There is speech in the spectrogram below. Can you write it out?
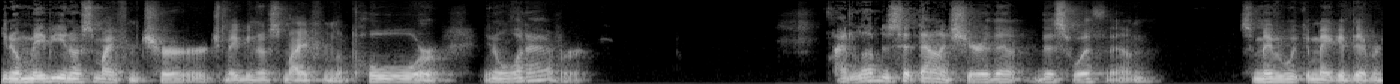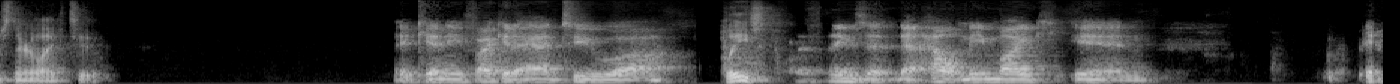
You know, maybe you know somebody from church, maybe you know somebody from the pool, or you know, whatever. I'd love to sit down and share them, this with them, so maybe we can make a difference in their life too. Hey Kenny, if I could add to uh, please things that that help me, Mike, in in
